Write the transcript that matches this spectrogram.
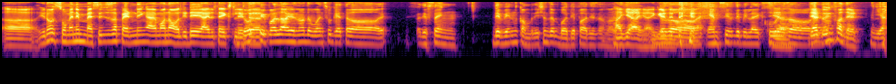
uh, you know, so many messages are pending. I'm on a holiday. I'll text later. those people are you know the ones who get uh this thing they win competitions at birthday parties and all Ah, yeah, yeah, I get Those, it. uh, MCs, they be like, who yeah. is a. they are doing for that. Yeah.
